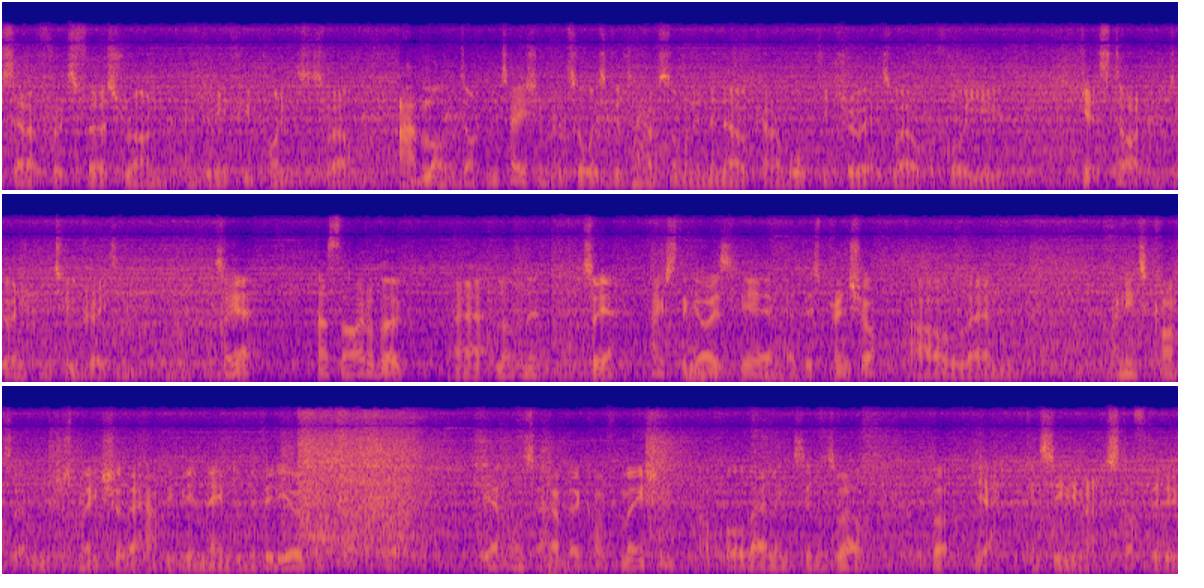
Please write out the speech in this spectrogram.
set up for its first run and give me a few pointers as well. I have a lot of documentation, but it's always good to have someone in the know kind of walk you through it as well before you get started and do anything too crazy. So yeah, that's the Heidelberg. Uh, loving it. So yeah, thanks to the guys here at this print shop. I'll um, I need to contact them and just make sure they're happy being named in the videos and stuff. But yeah, once I have their confirmation, I'll put all their links in as well. But yeah, you can see the amount of stuff they do.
